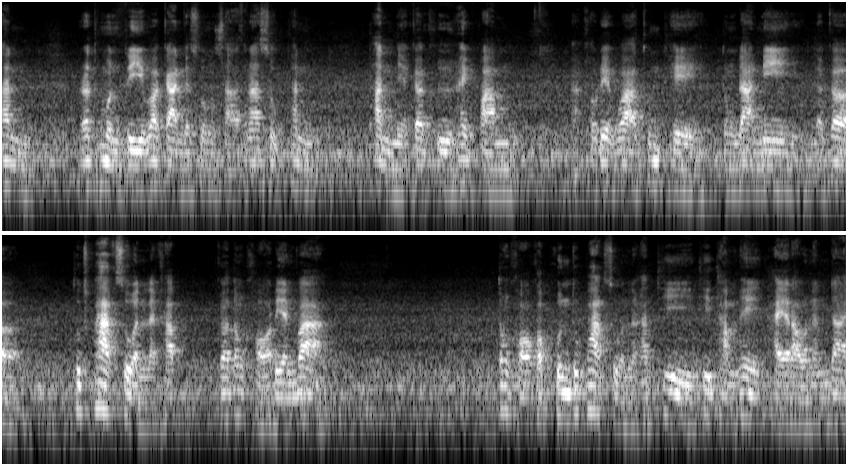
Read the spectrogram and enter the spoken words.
ท่านรัฐมนตรีว่าการกระทรวงสาธารณสุขท่านท่านเนี่ยก็คือให้ความเขาเรียกว่าทุ่มเทตรงด้านนี้ แล้วก็ทุกภาคส่วนแหละครับ ก็ต้องขอเรียนว่า ต้องขอขอบคุณทุกภาคส่วนนะครับ ที่ที่ทำให้ไทยเรานั้นได้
